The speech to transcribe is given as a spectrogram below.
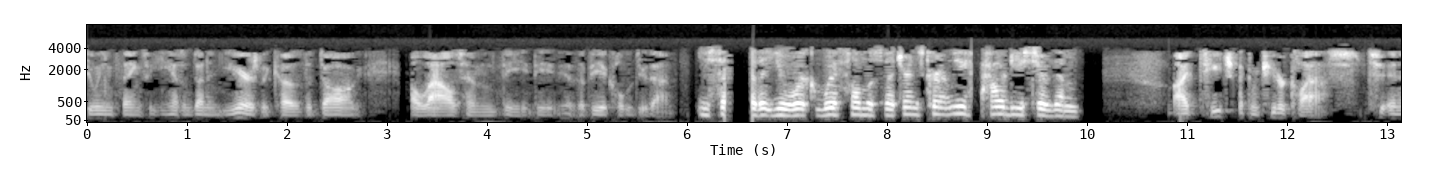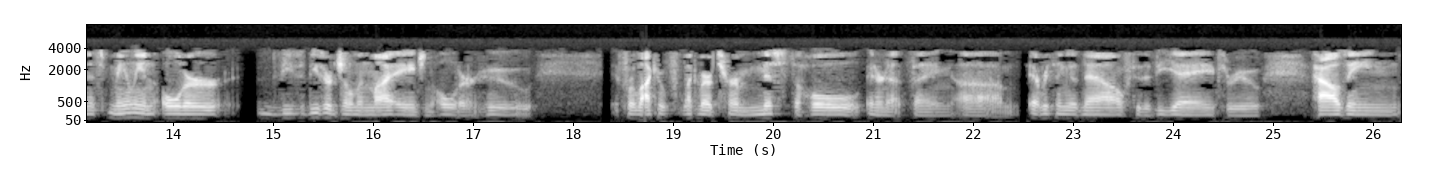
doing things that he hasn't done in years because the dog allows him the the, the vehicle to do that. You said that you work with homeless veterans currently. How do you serve them? I teach a computer class, to, and it's mainly an older. These these are gentlemen my age and older who, for lack of lack of a better term, missed the whole internet thing. Um, everything is now through the VA, through housing,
